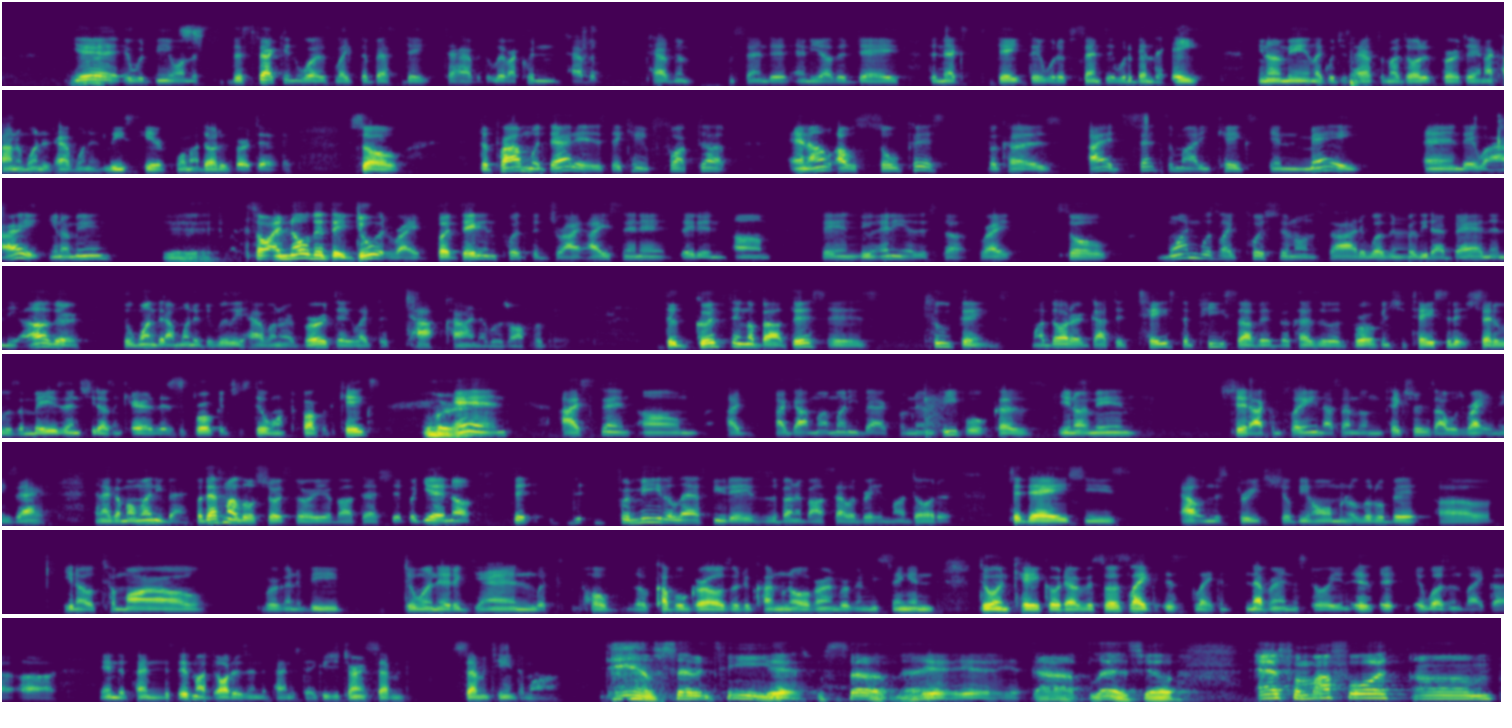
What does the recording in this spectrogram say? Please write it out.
yeah, yeah, it would be on the the second was like the best date to have it delivered. I couldn't have it have them send it any other day. The next date they would have sent it would have been the eighth. You know what I mean? Like which is after my daughter's birthday, and I kind of wanted to have one at least here for my daughter's birthday. So the problem with that is they came fucked up, and I, I was so pissed because I had sent somebody cakes in May, and they were all right. You know what I mean? Yeah. So I know that they do it right, but they didn't put the dry ice in it. They didn't um they didn't do any of this stuff, right? So one was like pushed in on the side. It wasn't really that bad. And then the other, the one that I wanted to really have on her birthday, like the top kind of was off of it the good thing about this is two things. My daughter got to taste a piece of it because it was broken. She tasted it. She said it was amazing. She doesn't care that it's broken. She still wants to fuck with the cakes. Word. And I sent um I I got my money back from them people because you know what I mean. Shit, I complained. I sent them pictures. I was right and exact, and I got my money back. But that's my little short story about that shit. But yeah, no. To, for me, the last few days has been about celebrating my daughter. Today, she's out in the streets. She'll be home in a little bit. Uh, you know, tomorrow we're going to be doing it again with hope a couple girls that are coming over and we're going to be singing, doing cake or whatever. So it's like it's like never ending story. And it, it, it wasn't like a, a independence. It's my daughter's Independence Day because she turns seven, 17 tomorrow. Damn, 17. Yeah. That's what's up, man. Yeah, yeah, yeah. God bless, yo. As for my fourth, um,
